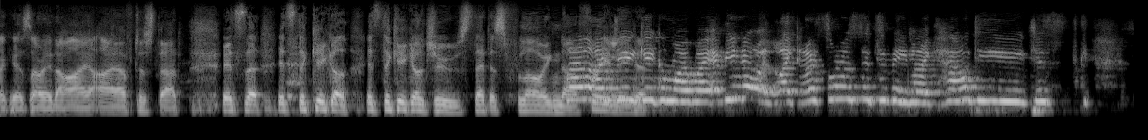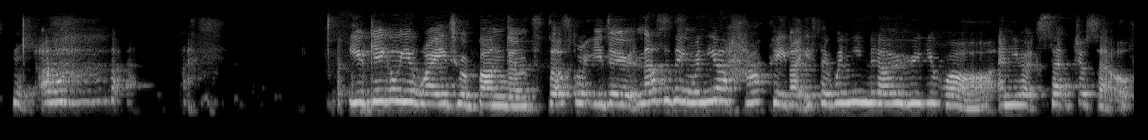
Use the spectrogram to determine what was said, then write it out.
okay, sorry. Now I, I have to start. It's the it's the giggle. It's the giggle juice that is flowing now. Well, I do giggle my way. Have you know, like someone said to me, like, how do you just? Uh, you giggle your way to abundance. That's what you do. And that's the thing, when you're happy, like you say, when you know who you are and you accept yourself,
